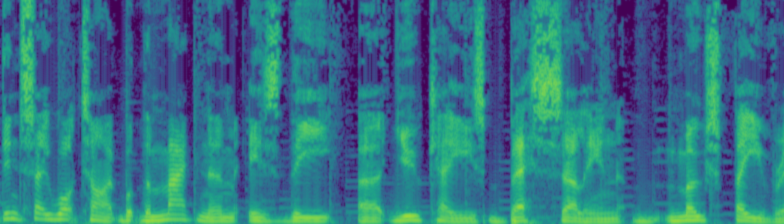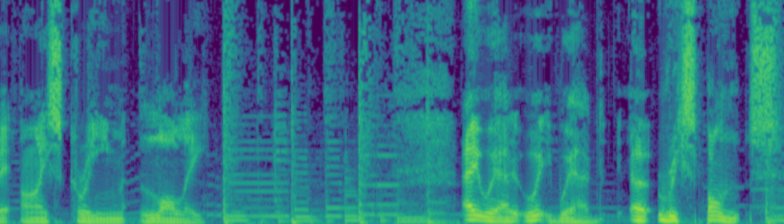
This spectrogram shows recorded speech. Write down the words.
didn't say what type, but the Magnum is the uh, UK's best-selling, most favourite ice cream lolly. Hey, we had we, we had a response.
